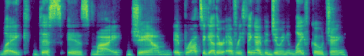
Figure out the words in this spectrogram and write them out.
like this is my jam. It brought together everything I've been doing in life coaching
